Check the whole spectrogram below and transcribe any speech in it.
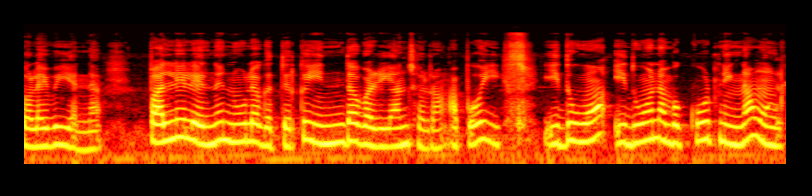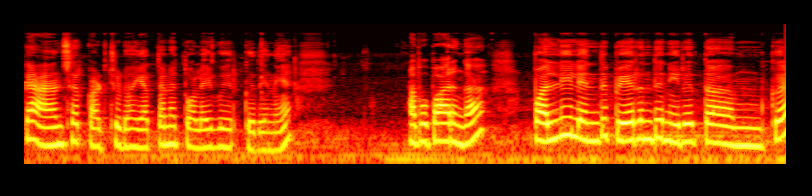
தொலைவு என்ன? பள்ளியிலேருந்து நூலகத்திற்கு இந்த வழியான்னு சொல்கிறாங்க அப்போது இதுவும் இதுவும் நம்ம கூட்டினிங்கன்னா உங்களுக்கு ஆன்சர் கிடச்சிடும். எத்தனை தொலைவு இருக்குதுன்னு. அப்போ பாருங்கள் பள்ளியிலேருந்து பேருந்து நிறுத்தம்க்கு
